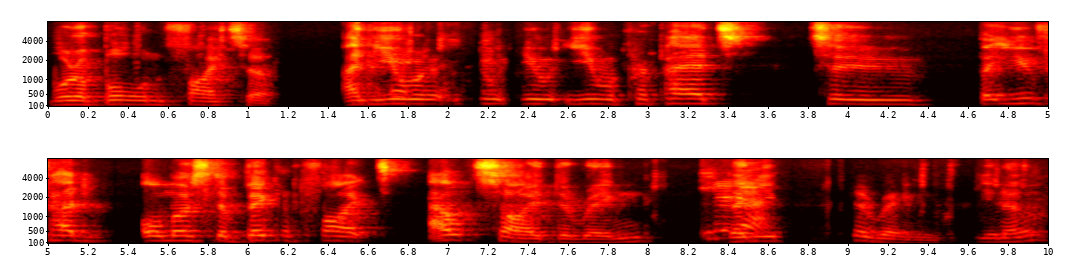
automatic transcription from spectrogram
were a born fighter and you were you, you, you were prepared to but you've had almost a bigger fight outside the ring Yeah. than you the ring, you know?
